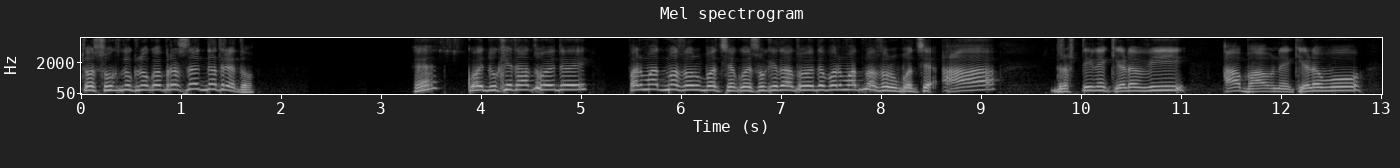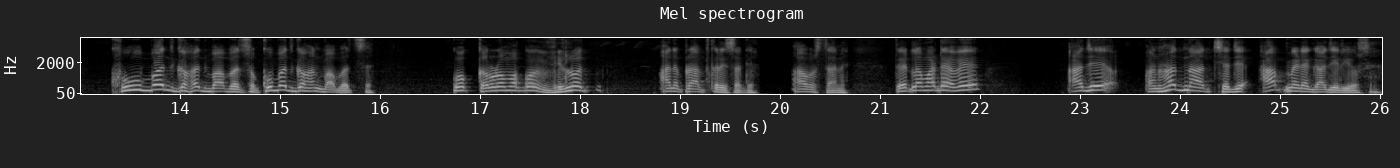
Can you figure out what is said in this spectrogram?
તો સુખ દુઃખનો કોઈ પ્રશ્ન જ નથી રહેતો. હે? કોઈ દુઃખી થતું હોય તો એ પરમાત્મા સ્વરૂપ જ છે, કોઈ સુખી થતું હોય તો પરમાત્મા સ્વરૂપ જ છે. આ દ્રષ્ટિને કેળવવી, આ ભાવને કેળવવો ખૂબ જ ગહન બાબત છે, ખૂબ જ ગહન બાબત છે. કોઈક કરોડોમાં કોઈ વિરલો જ આને પ્રાપ્ત કરી શકે આ અવસ્થાને. તો એટલા માટે હવે આ જે અનહદનાદ છે, જે આપમેળે ગાજી રહ્યો છે,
